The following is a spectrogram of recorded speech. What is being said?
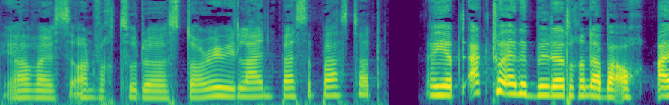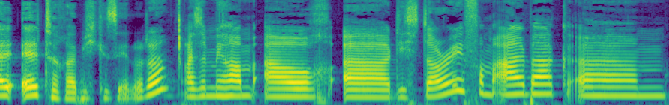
ja, weil es einfach zu der Storyline besser passt hat. Ihr habt aktuelle Bilder drin, aber auch ältere, habe ich gesehen, oder? Also wir haben auch äh, die Story vom Alberg ähm,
